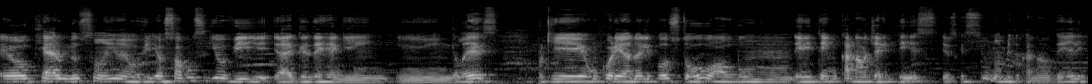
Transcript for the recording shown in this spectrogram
eu quero meu sonho é ouvir, eu só consegui ouvir uh, Good Day Hang em, inglês porque um coreano ele postou o álbum. Ele tem um canal de LPs, eu esqueci o nome do canal dele.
